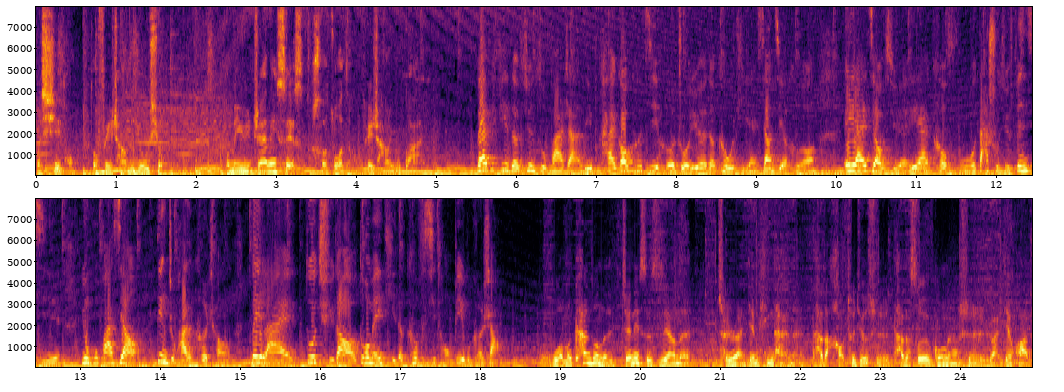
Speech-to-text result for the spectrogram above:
和系统都非常的优秀，我们与 Genesis 合作的非常愉快。YPT 的迅速发展离不开高科技和卓越的客户体验相结合，AI 教学、AI 客服、大数据分析、用户画像、定制化的课程，未来多渠道、多媒体的客服系统必不可少。我们看中的 Genesis 这样的纯软件平台呢，它的好处就是它的所有功能是软件化的，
